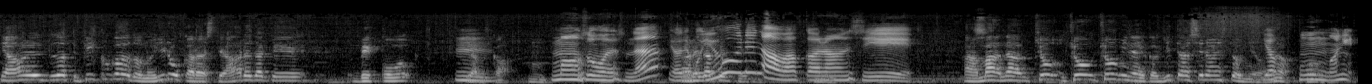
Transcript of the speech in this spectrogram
いえやあれだってピックガードの色からしてあれだけ別個やんか、うん。えまあそうですね。いやでも言われな分からんし、あまあな興興興味ないからギター知らん人にはいやな。ほんまに、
